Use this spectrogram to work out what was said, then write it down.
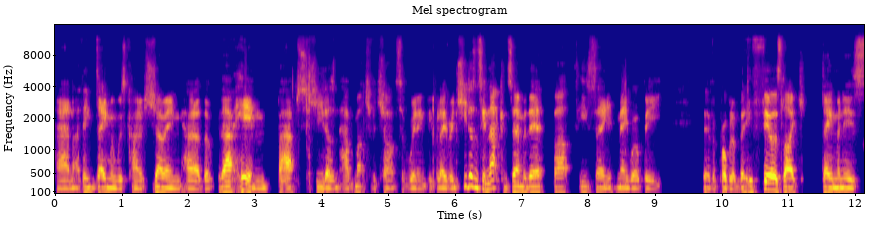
And I think Daemon was kind of showing her that without him, perhaps she doesn't have much of a chance of winning people over. And she doesn't seem that concerned with it, but he's saying it may well be a bit of a problem. But it feels like Daemon is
